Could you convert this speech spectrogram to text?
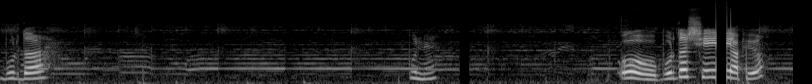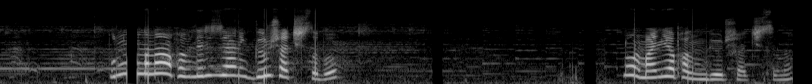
Burada Bu ne? Oo, burada şey yapıyor. Bununla ne yapabiliriz? Yani görüş açısı bu. Normal yapalım görüş açısını.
